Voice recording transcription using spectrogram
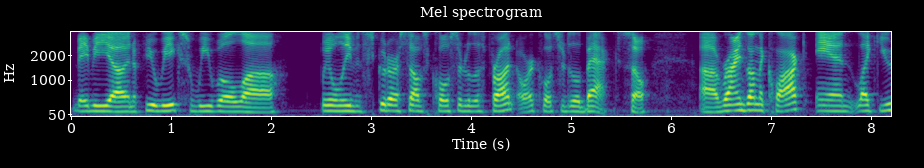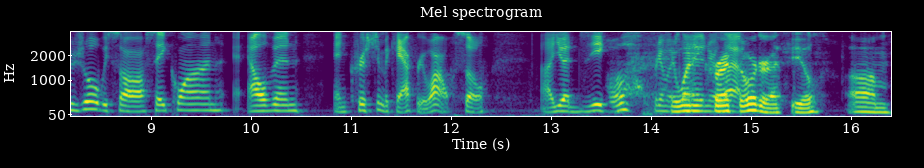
maybe uh, in a few weeks we will uh, we will even scoot ourselves closer to the front or closer to the back. So uh, Ryan's on the clock, and like usual, we saw Saquon, Alvin, and Christian McCaffrey. Wow. So uh, you had Zeke. Well, pretty much. It went in correct order. I feel. Um,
